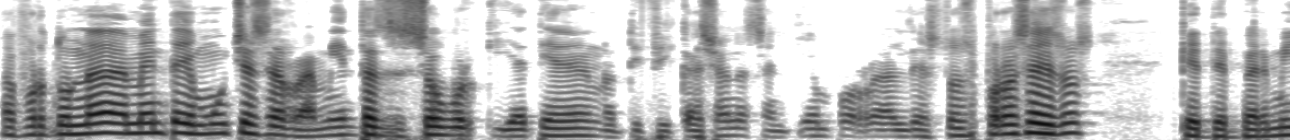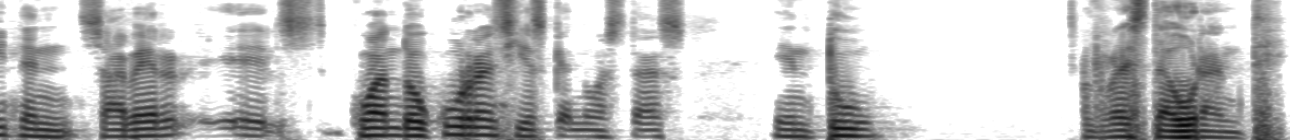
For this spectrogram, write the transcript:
Afortunadamente hay muchas herramientas de software que ya tienen notificaciones en tiempo real de estos procesos que te permiten saber eh, cuándo ocurren si es que no estás en tu restaurante.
